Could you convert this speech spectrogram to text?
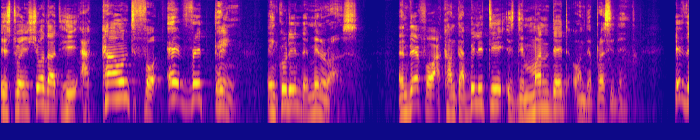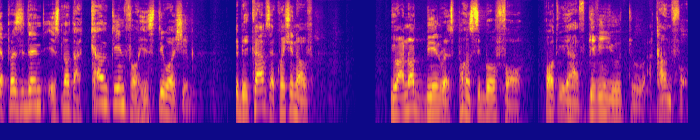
is to ensure that he account for everything, including the minerals. And therefore, accountability is demanded on the president. If the president is not accounting for his stewardship, it becomes a question of you are not being responsible for what we have given you to account for.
